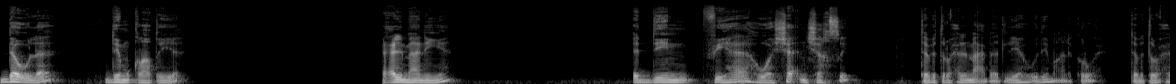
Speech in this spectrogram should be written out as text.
دولة ديمقراطية علمانية الدين فيها هو شأن شخصي. تبي تروح المعبد اليهودي مالك روح. تبي تروح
